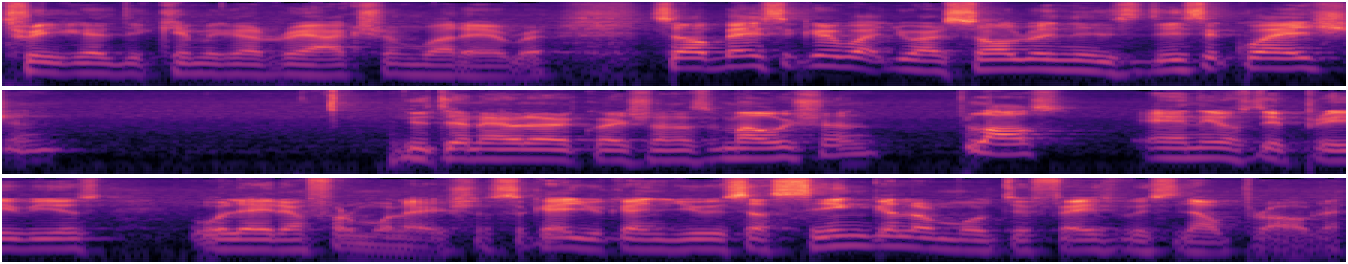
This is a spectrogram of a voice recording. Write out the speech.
trigger the chemical reaction whatever. So basically what you are solving is this equation Newton-Euler equation of motion plus any of the previous Eulerian formulations okay? You can use a single or multi-phase with no problem.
